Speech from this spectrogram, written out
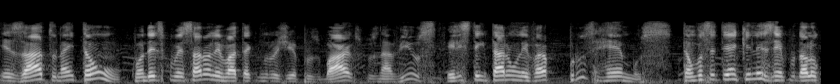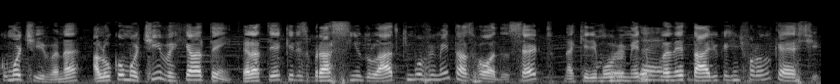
Exato, né? Então, quando eles começaram a levar a tecnologia para os barcos, para os navios, eles tentaram levar para os remos. Então você tem aquele exemplo da locomotiva, né? A locomotiva, o que, que ela tem? Ela tem aqueles bracinhos do lado que movimenta as rodas, certo? Naquele movimento Certo. planetário que a gente falou no cast.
